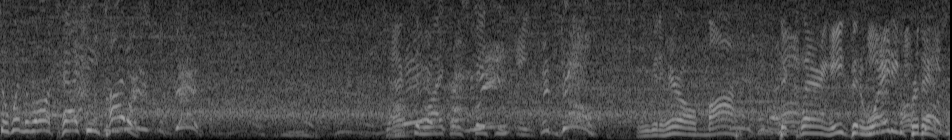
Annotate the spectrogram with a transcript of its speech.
to win the Raw tag team titles. Jaxson Ryker is facing a You can hear Omos declaring he's been waiting for this.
